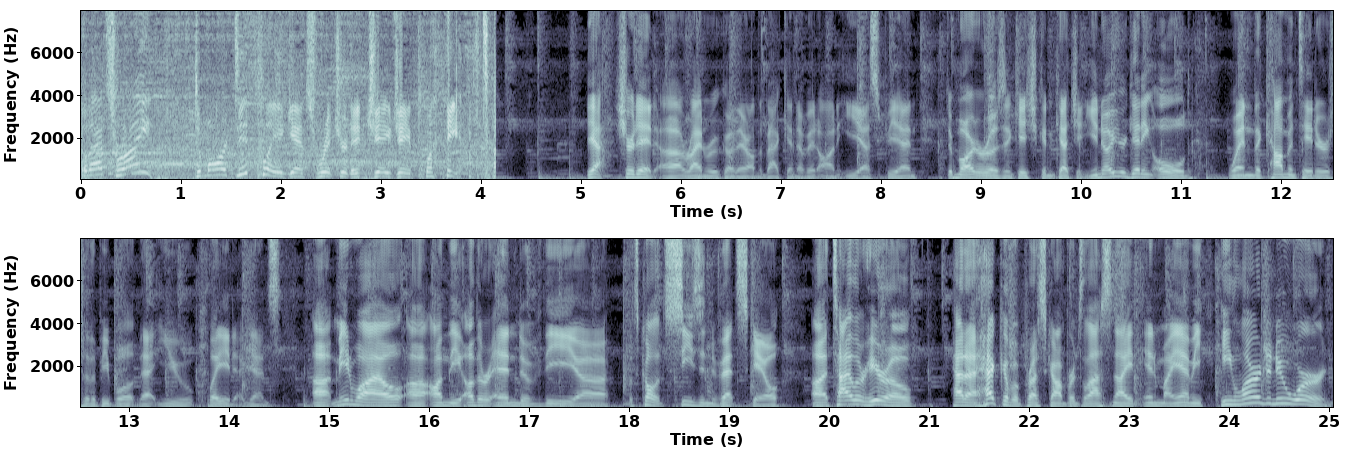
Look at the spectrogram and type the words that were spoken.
Well, that's right. DeMar did play against Richard and JJ plenty of times. Yeah, sure did. Uh, Ryan Ruocco there on the back end of it on ESPN. DeMar DeRozan, in case you couldn't catch it, you know you're getting old when the commentators are the people that you played against. Uh, meanwhile, uh, on the other end of the, uh, let's call it seasoned vet scale, uh, Tyler Herro had a heck of a press conference last night in Miami. He learned a new word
